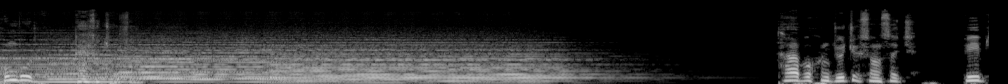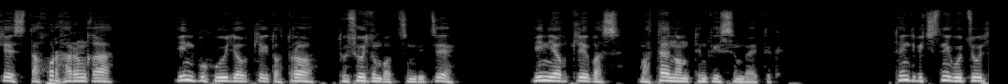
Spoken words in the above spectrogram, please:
Хүн бүр гайхаж байлаа. Та бүхэн жүжиг сонсож Библиэс давхар харангаа энэ бүх үйл явдлыг дотроо төсөөлөн бодсон бизээ. Энэ явдлыг бас Матай ном тэмдэглэсэн байдаг. Тэнд бичснийг үзвэл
